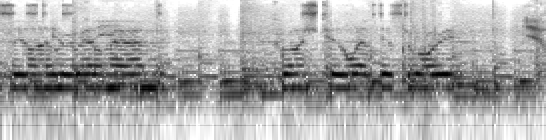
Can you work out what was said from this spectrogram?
Systems ready. Command. Crush, kill, and destroy. Yep.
